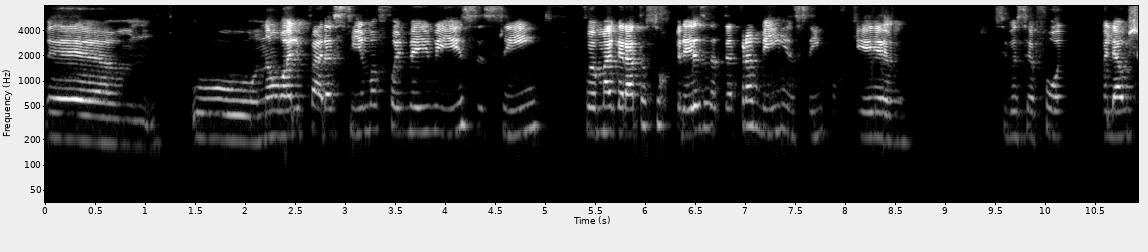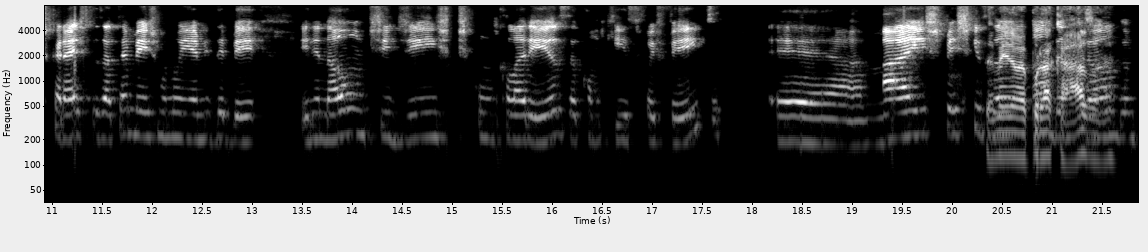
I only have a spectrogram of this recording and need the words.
é, o Não Olhe Para Cima foi meio isso, assim. Foi uma grata surpresa até para mim, assim, porque se você for olhar os créditos, até mesmo no IMDB, ele não te diz com clareza como que isso foi feito. É, mas pesquisando. Também não é por acaso, né? né?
